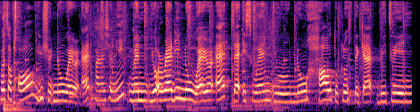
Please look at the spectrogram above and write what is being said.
First of all, you should know where you're at financially. When you already know where you're at, that is when you know how to close the gap between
